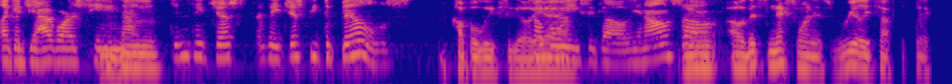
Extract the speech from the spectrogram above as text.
like a Jaguars team that Mhm. didn't they just they just beat the Bills A couple weeks ago, a couple yeah. weeks ago, you know? So Oh, oh, this next one is really tough to pick.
